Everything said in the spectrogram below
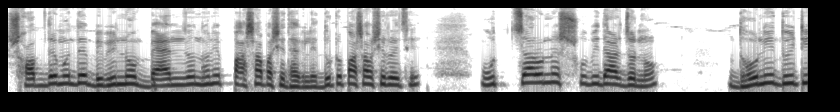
শব্দের মধ্যে বিভিন্ন ব্যঞ্জন ধ্বনি পাশাপাশি থাকলে, দুটো পাশাপাশি রয়েছে। উচ্চারণের সুবিধার জন্য ধ্বনি দুইটি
